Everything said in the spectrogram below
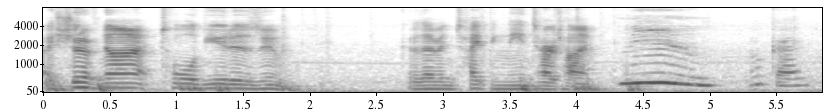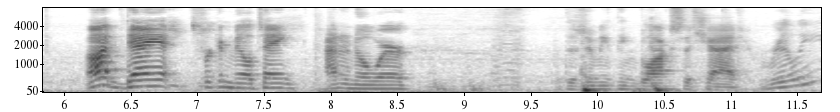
I should have not told you to zoom, because I've been typing the entire time. Okay. Ah, dang it! Freaking Miltank out of nowhere. The zooming thing blocks the chat. Really?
